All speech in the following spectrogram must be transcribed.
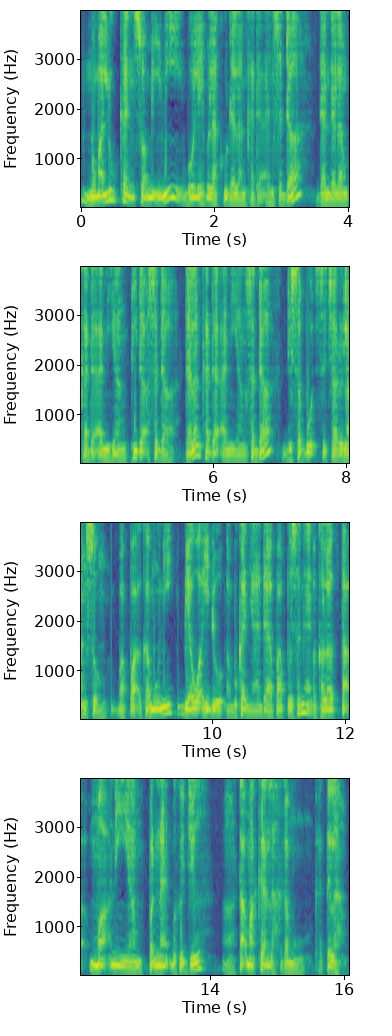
Memalukan suami ini boleh berlaku dalam keadaan sedar dan dalam keadaan yang tidak sedar. Dalam keadaan yang sedar disebut secara langsung, bapa kamu ni biawak hidup. Bukannya ada apa-apa sangat. Kalau tak mak ni yang penat bekerja, ah, tak makanlah kamu. Katalah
